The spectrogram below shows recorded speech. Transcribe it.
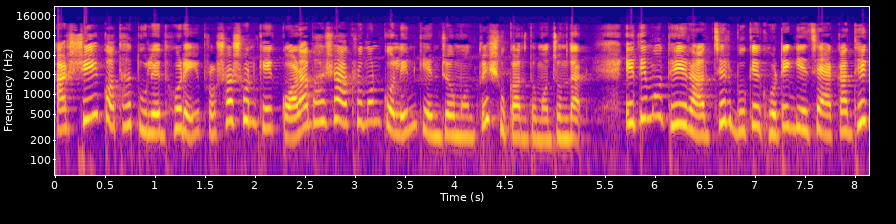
আর সেই কথা তুলে ধরে প্রশাসনকে কড়া ভাষা আক্রমণ করলেন কেন্দ্রীয় মন্ত্রী সুকান্ত মজুমদার। ইতিমধ্যে রাজ্যের বুকে ঘটে গিয়েছে একাধিক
